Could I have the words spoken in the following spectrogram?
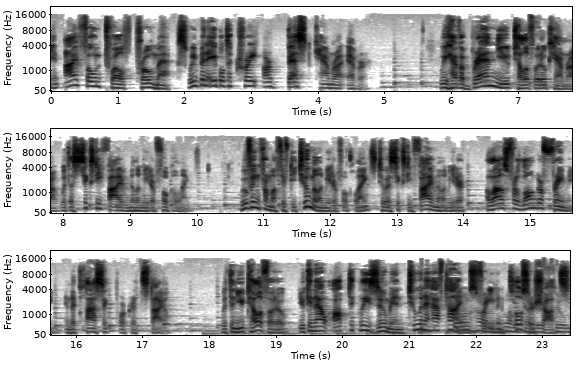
In iPhone 12 Pro Max, we've been able to create our best camera ever. We have a brand new telephoto camera with a 65mm focal length. Moving from a 52mm focal length to a 65mm allows for longer framing in the classic portrait style. With the new telephoto, you can now optically zoom in two and a half times for even closer shots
